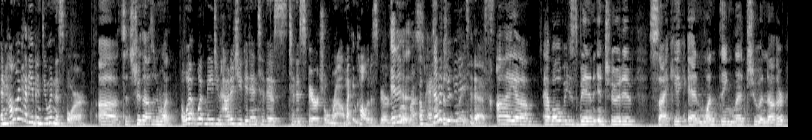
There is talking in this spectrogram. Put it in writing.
and how long have you been doing this for? Uh, since 2001. What what made you? How did you get into this to this spiritual realm? I can call it a spiritual It realm. is? Okay. How did you definitely. get into this? I um, have always been intuitive, psychic, and one thing led to another.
